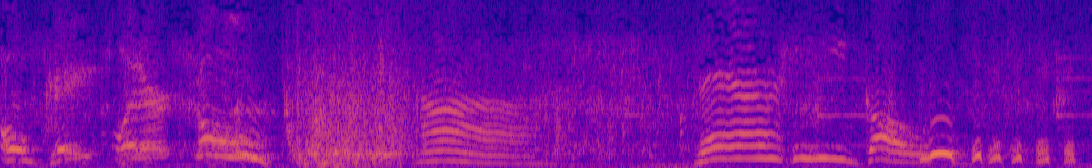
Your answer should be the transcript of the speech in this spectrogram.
Okay, let her go. Ah. There he goes.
